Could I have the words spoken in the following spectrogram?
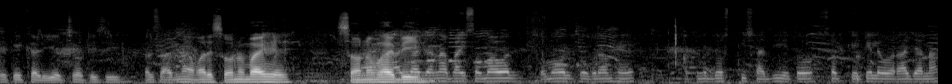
एक एक खड़ी है छोटी सी। और साथ में हमारे सोनू भाई है। सोनू भाई भी। जाना भाई सोमावल। सोमावल प्रोग्राम है। अपने दोस्त की शादी है तो सब के के लवर आ जाना।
